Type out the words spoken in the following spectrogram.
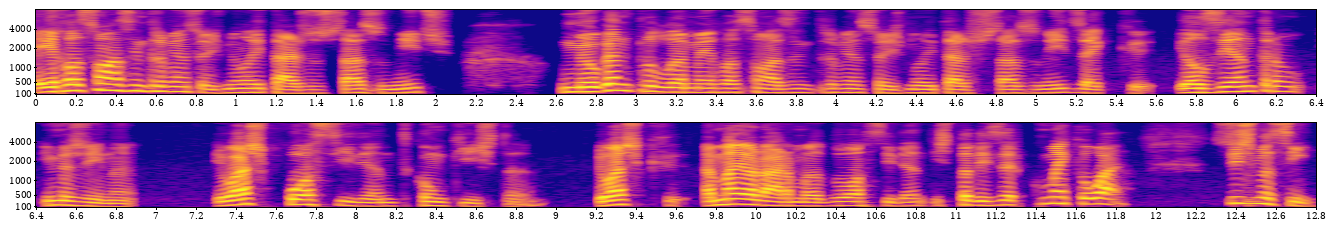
Em relação às intervenções militares dos Estados Unidos, o meu grande problema em relação às intervenções militares dos Estados Unidos é que eles entram, imagina, eu acho que o Ocidente conquista eu acho que a maior arma do Ocidente, isto para dizer como é que eu acho, diz-me assim,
